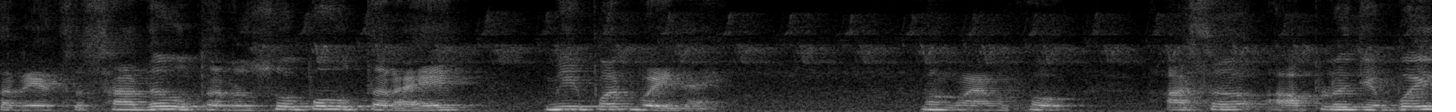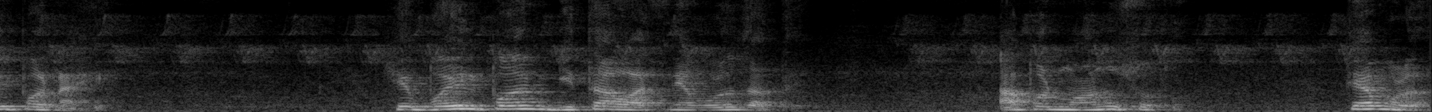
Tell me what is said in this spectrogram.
तर याचं साधं उत्तर सोपं उत्तर आहे मी पण बैल आहे. मग हो असं आपलं जे बैलपण आहे हे बैलपण गीता वाचण्यामुळं जाते आपण माणूस होतो. त्यामुळं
